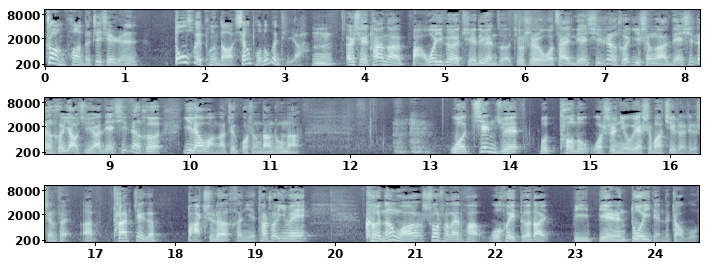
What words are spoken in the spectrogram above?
状况的这些人。都会碰到相同的问题啊。嗯，而且他呢，把握一个铁的原则，就是我在联系任何医生啊、联系任何药局啊、联系任何医疗网啊这个过程当中呢，我坚决不透露我是《纽约时报》记者这个身份啊。他这个把持的很严。他说，因为可能我要说出来的话，我会得到比别人多一点的照顾，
